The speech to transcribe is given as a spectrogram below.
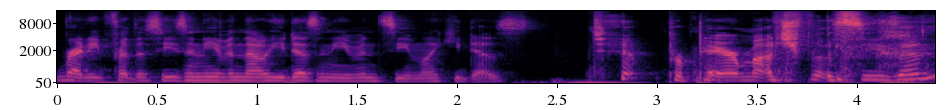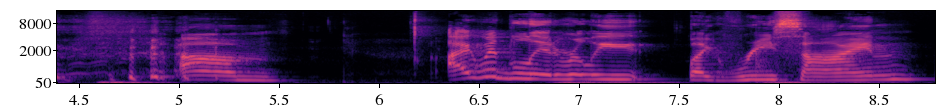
ready for the season, even though he doesn't even seem like he does prepare much for the season. um, I would literally like resign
